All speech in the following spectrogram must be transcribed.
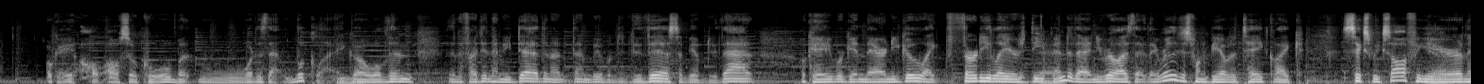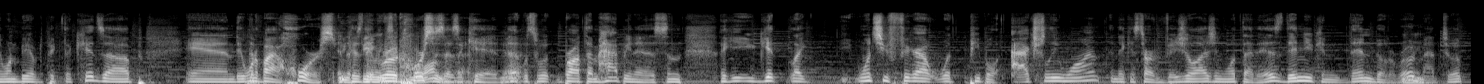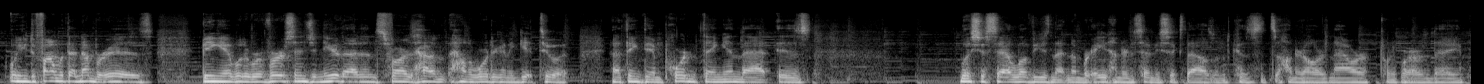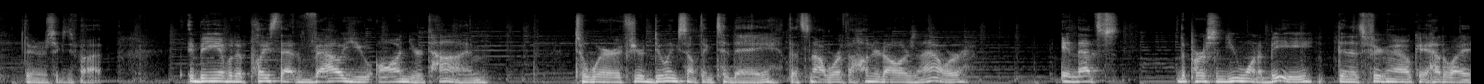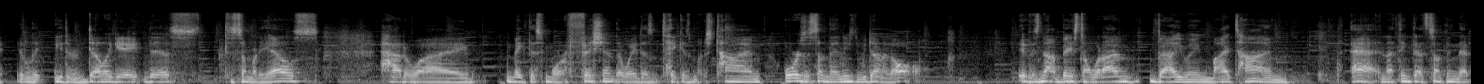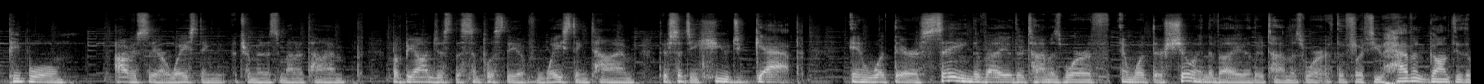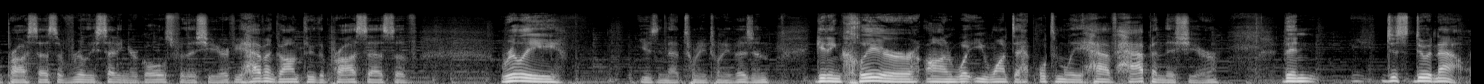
Okay, al- also cool, but what does that look like? Oh, well, then, then if I didn't have any debt, then I'd then I'd be able to do this. I'd be able to do that. Okay, we're getting there, and you go like 30 layers deep into that, and you realize that they really just want to be able to take like six weeks off a year, and they want to be able to pick their kids up, and they want to buy a horse And the because they rode horses as a kid. Yeah. That was what brought them happiness, and like you, you get like once you figure out what people actually want and they can start visualizing what that is then you can then build a Mm-hmm. roadmap to it when you define what that number is, being able to reverse engineer that and as far as how, how in the world you're going to get to it. I think the important thing in that is, let's just say I love using that number 876,000 because it's $100 an hour, 24 hours a day, 365. And being able to place that value on your time to where if you're doing something today that's not worth $100 an hour, and that's the person you want to be, then it's figuring out okay, how do I either delegate this to somebody else? How do I make this more efficient? That way it doesn't take as much time. Or is it something that needs to be done at all? If it's not based on what I'm valuing my time at. And I think that's something that people obviously are wasting a tremendous amount of time. But beyond just the simplicity of wasting time, there's such a huge gap in what they're saying the value of their time is worth and what they're showing the value of their time is worth. If if you haven't gone through the process of really setting your goals for this year if you haven't gone through the process of really using that 2020 vision getting clear on what you want to ultimately have happen this year then just do it now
